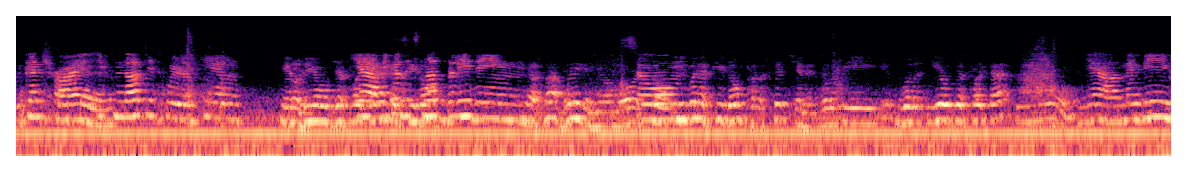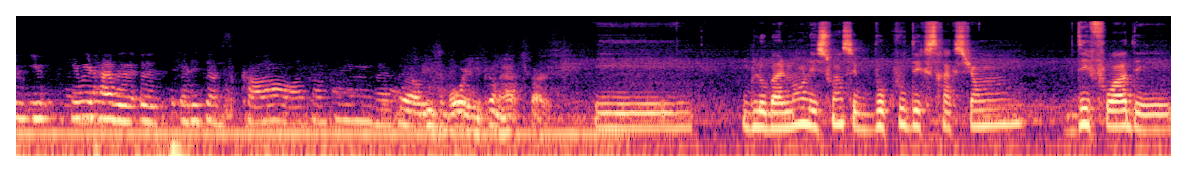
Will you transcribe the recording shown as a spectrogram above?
We can try. If not, it will heal. It'll heal just like Yeah, that because it's not bleeding. Yeah, it's not bleeding no more, So- so even if you don't put a stitch in it, will it be, will it heal just like that? No. Yeah, maybe you, he will have a, a, a little scar or something. But Well, he's a boy, he's gonna have scars. Et globalement, les soins, c'est beaucoup d'extraction, des fois des,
